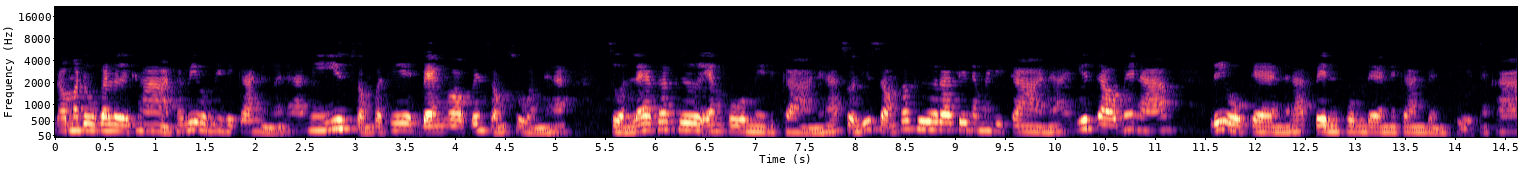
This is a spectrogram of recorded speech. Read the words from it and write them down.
เรามาดูกันเลยค่ะ ทวีปอเมริกาเหนือนะคะมี 22 ประเทศ แบ่งออกเป็น 2 ส่วนนะคะ ส่วนแรกก็คือแองโกลอเมริกานะคะส่วนที่ 2 ก็คือลาตินอเมริกานะะยึดเอาแม่น้ำลิโอแกนนะคะเป็นพรมแดนในการแบ่งเขตนะคะ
